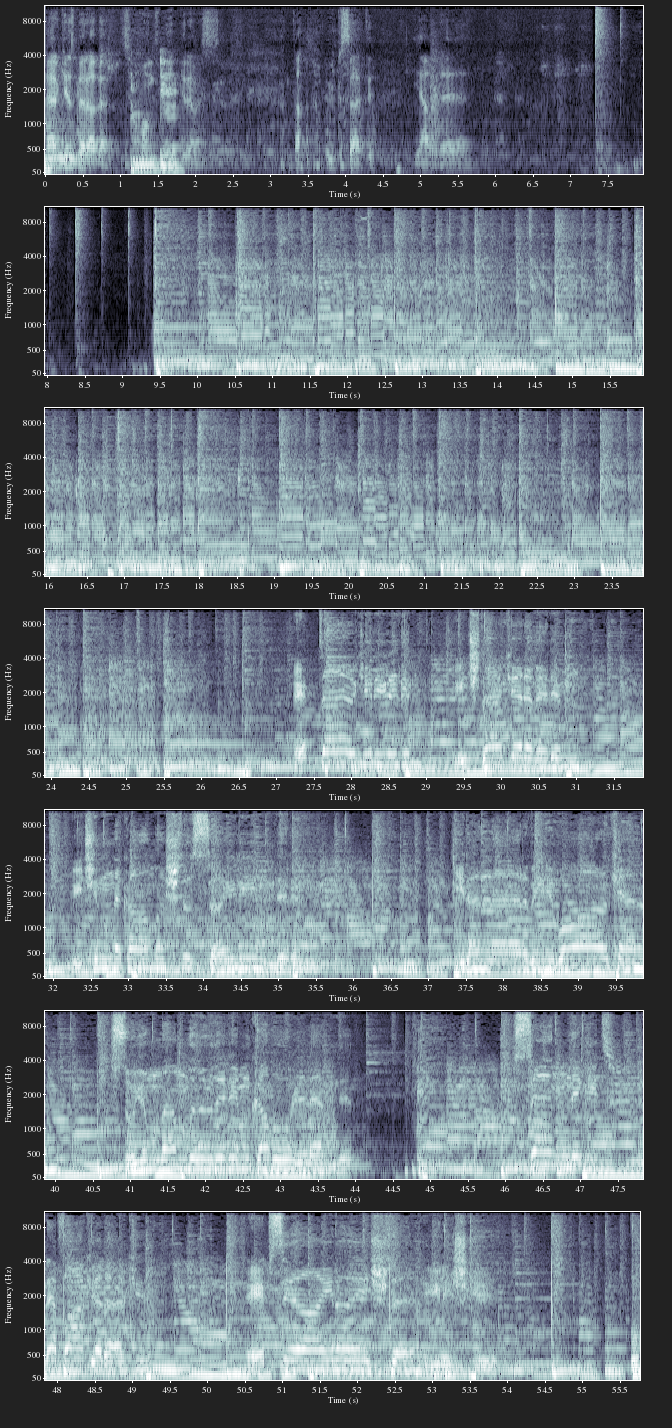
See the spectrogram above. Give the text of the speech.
Herkes beraber. Sen onu giremezsin. uyku saati. Yavrum. Hep terk edildim, hiç terk edemedim. İçimde kalmıştı söyleyeyim derim Gidenler beni boğarken Suyumdandır dedim kabullendim. Sen de git ne fark eder ki? Hepsi aynı işte ilişki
